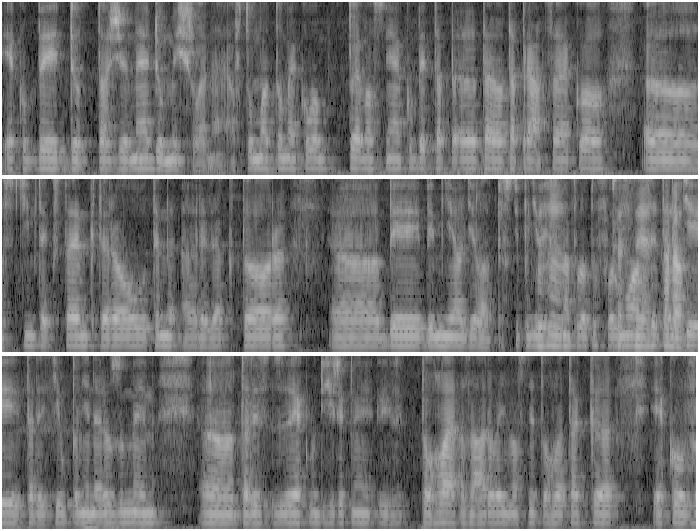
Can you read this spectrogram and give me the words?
jakoby dotažené, domyšlené. A v tomhle tom jako, to je vlastně jakoby ta, ta, ta práce jako s tím textem, kterou ten redaktor uh, by, by měl dělat. Prostě podívej mm-hmm. se mhm. na tuhle tu formulaci, Přesně, tady, ti, tady ti úplně nerozumím, uh, tady jako když řekne tohle a zároveň vlastně tohle, tak jako v,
